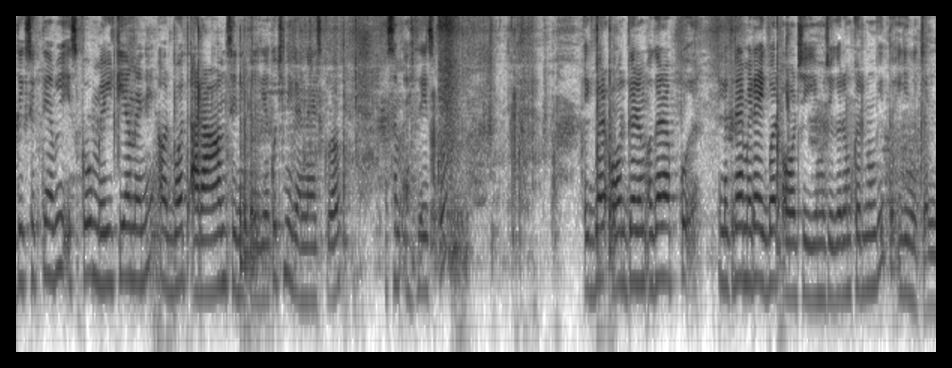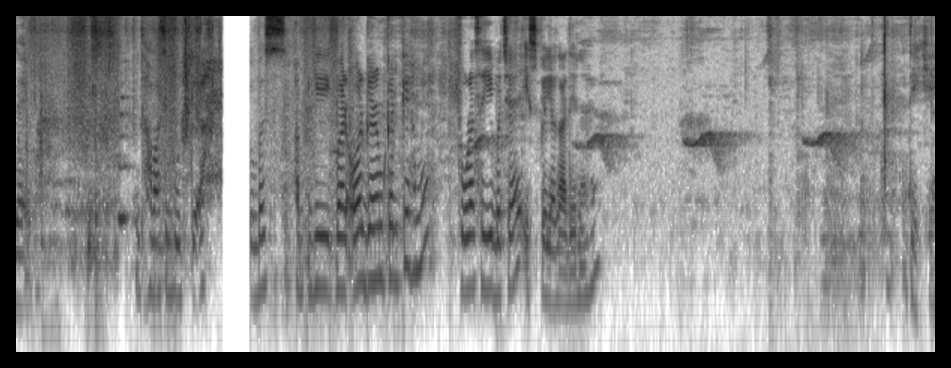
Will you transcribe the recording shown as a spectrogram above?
देख सकते हैं अभी इसको मेल्ट किया मैंने और बहुत आराम से निकल गया। कुछ नहीं करना है इसको अब। हम ऐसे इसको एक बार और गर्म, अगर आपको लग रहा है मेरा एक बार और चाहिए, मुझे गर्म कर लूँगी तो ये निकल जाएगा। हवा से बूझ गया। तो बस अब ये एक बार और गर्म करके हमें थोड़ा सा ये बचा है, इस पर लगा देना है। देखिए।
